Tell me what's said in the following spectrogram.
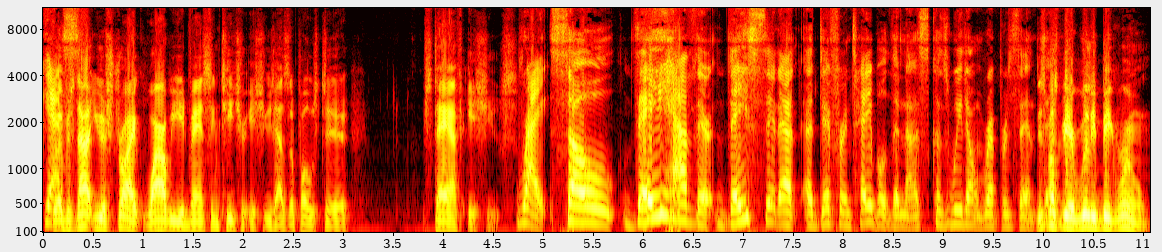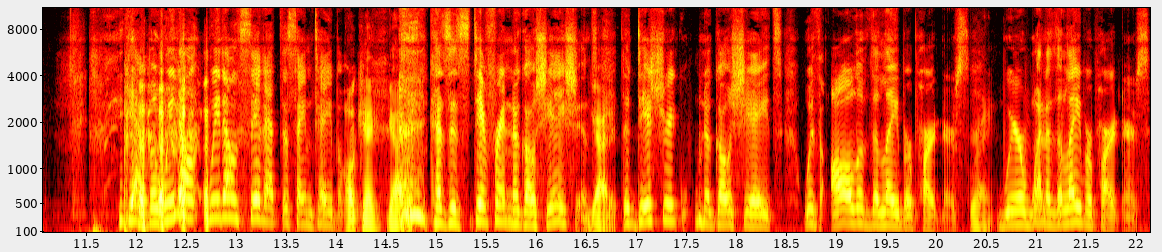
Yes. So if it's not your strike, why are we advancing teacher issues as opposed to staff issues. Right. So they have their they sit at a different table than us because we don't represent. This them. must be a really big room. yeah, but we don't we don't sit at the same table. Okay, got it. Because it's different negotiations. Got it. The district negotiates with all of the labor partners. Right. We're one of the labor partners,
